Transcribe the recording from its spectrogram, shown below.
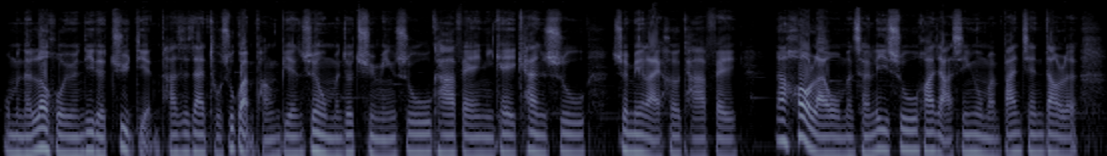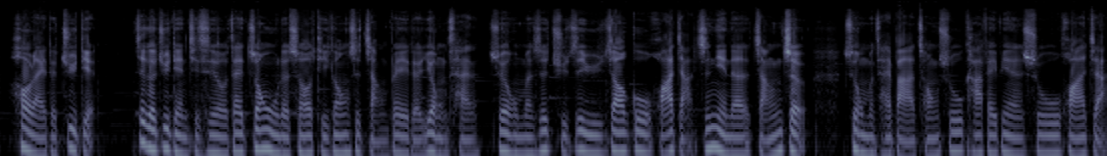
我们的乐活园地的据点，它是在图书馆旁边，所以我们就取名书屋咖啡。你可以看书，顺便来喝咖啡。那后来我们成立书屋花甲，是因为我们搬迁到了后来的据点，这个据点其实有在中午的时候提供是长辈的用餐，所以我们是取自于照顾花甲之年的长者，所以我们才把从书屋咖啡变成书屋花甲，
